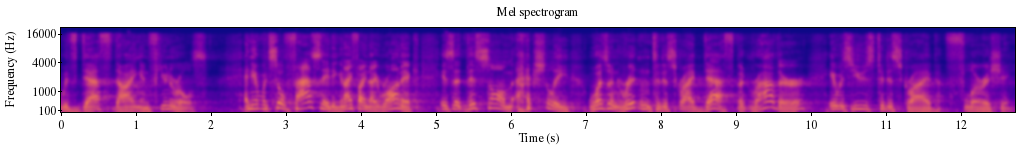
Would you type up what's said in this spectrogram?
with death, dying, and funerals. And yet, what's so fascinating and I find ironic is that this psalm actually wasn't written to describe death, but rather it was used to describe flourishing.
